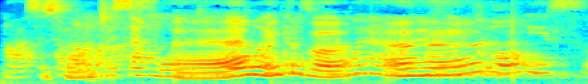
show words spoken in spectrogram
Nossa, isso é uma notícia muito É, boa. muito então, boa. Aham. Muito bom isso.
